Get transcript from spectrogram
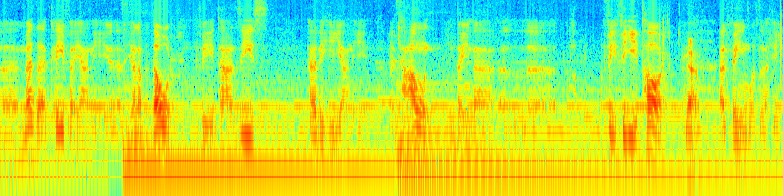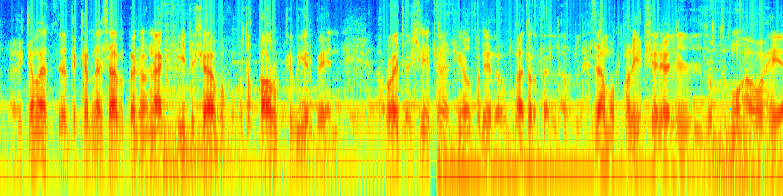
آه، ماذا كيف يعني آه، يلعب دور في تعزيز هذه يعني التعاون بين في في إطار نعم. 2030 كما ذكرنا سابقا هناك في تشابه وتقارب كبير بين رؤية 2030 وطريقة ومبادرة الحزام والطريق الشريعة اللي زرتموها وهي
